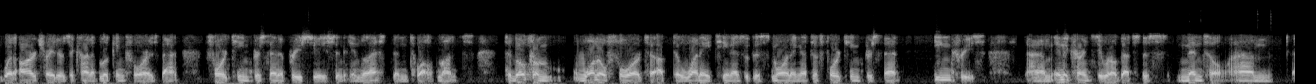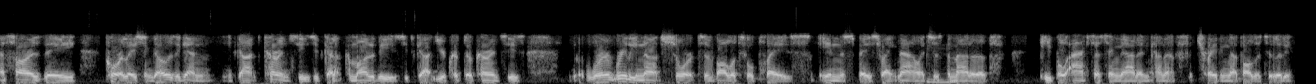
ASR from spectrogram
what our traders are kind of looking for is that 14% appreciation in less than 12 months. To go from 104 to up to 118 as of this morning, that's a 14% increase. Um, in the currency world, that's just mental. Um, as far as the correlation goes, again, you've got currencies, you've got commodities, you've got your cryptocurrencies. We're really not short of volatile plays in the space right now. It's just a matter of people accessing that and kind of trading that volatility.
